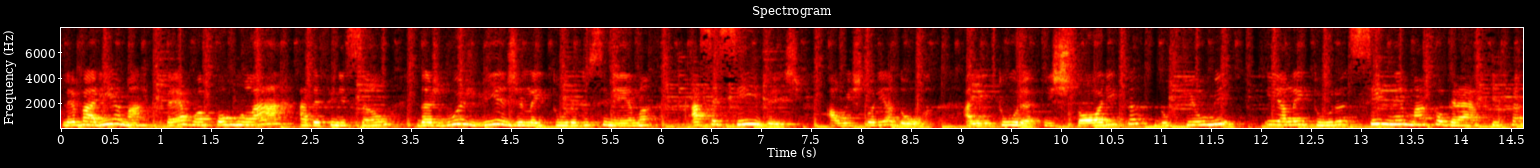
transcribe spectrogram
levaria Mark Ferro a formular a definição das duas vias de leitura do cinema acessíveis ao historiador: a leitura histórica do filme e a leitura cinematográfica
